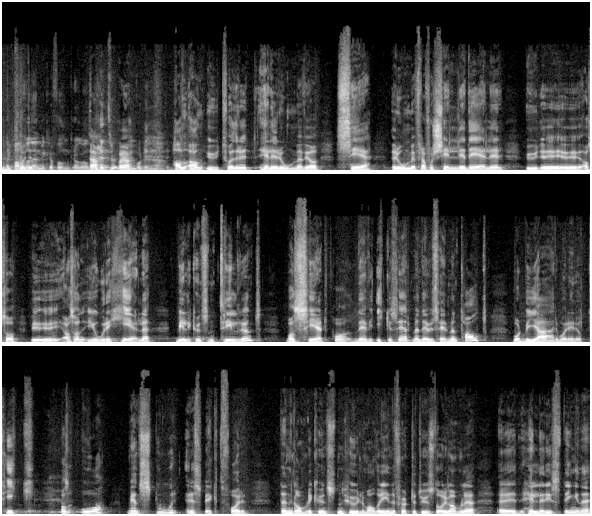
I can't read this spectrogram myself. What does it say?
utfordret, ja, han, han, utfordret hele rommet ved å se rommet fra forskjellige deler. Uh, uh, altså, uh, altså, han gjorde hele billedkunsten trill rundt, basert på det vi ikke ser, men det vi ser mentalt. Vårt begjær, vår erotikk. Altså, og med en stor respekt for den gamle kunsten, hulemaleriene 40 000 år gamle, eh, helleristingene,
